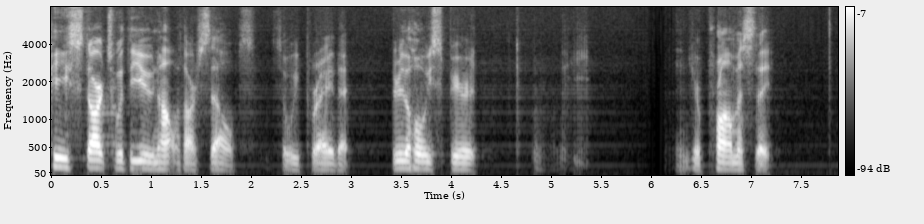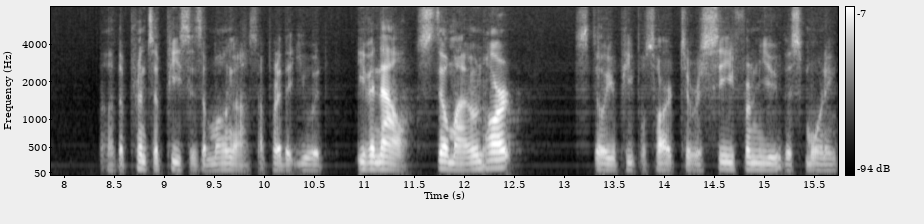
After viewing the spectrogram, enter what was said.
peace starts with you, not with ourselves. So we pray that through the Holy Spirit and your promise that uh, the Prince of Peace is among us, I pray that you would, even now, still my own heart, still your people's heart to receive from you this morning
